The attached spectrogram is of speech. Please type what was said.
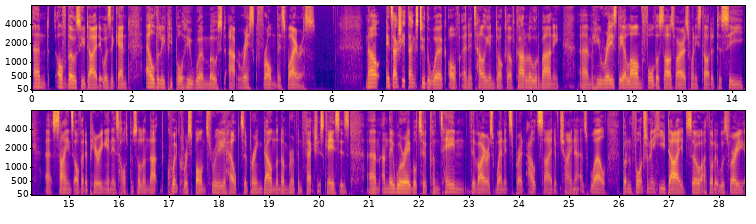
And of those who died, it was again elderly people who were most at risk from this virus. Now, it's actually thanks to the work of an Italian doctor, of Carlo Urbani, um, who raised the alarm for the SARS virus when he started to see uh, signs of it appearing in his hospital, and that quick response really helped to bring down the number of infectious cases. Um, and they were able to contain the virus when it spread outside of China as well. But unfortunately, he died, so I thought it was very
